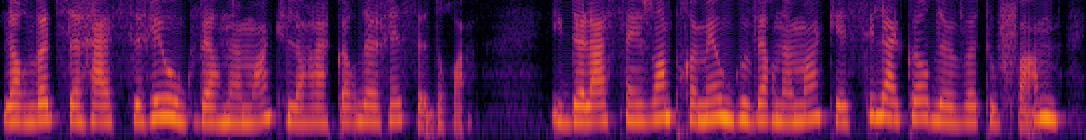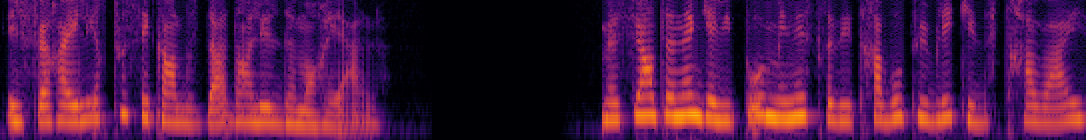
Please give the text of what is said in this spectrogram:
Leur vote serait assuré au gouvernement qui leur accorderait ce droit. Idola Saint-Jean promet au gouvernement que s'il accorde le vote aux femmes, il fera élire tous ses candidats dans l'île de Montréal. M. Antonin Galipo, ministre des Travaux publics et du Travail,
